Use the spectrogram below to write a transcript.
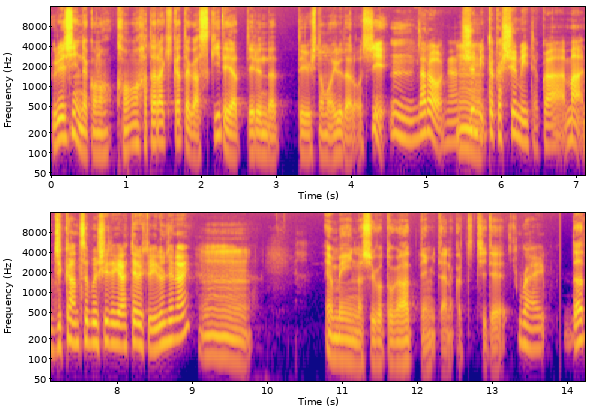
嬉しいんだ、この、この働き方が好きでやってるんだっていう人もいるだろうし、うん、だろうね。趣味とか趣味とか、まあ、時間潰しでやってる人いるんじゃないうん。メインの仕事があってみたいな形で。?Right, だ、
